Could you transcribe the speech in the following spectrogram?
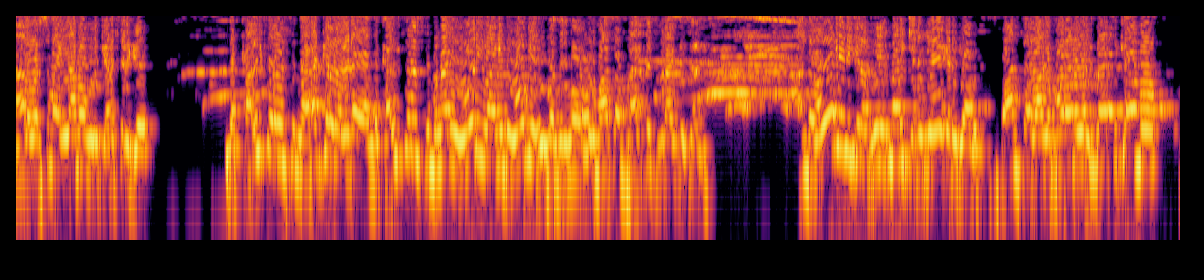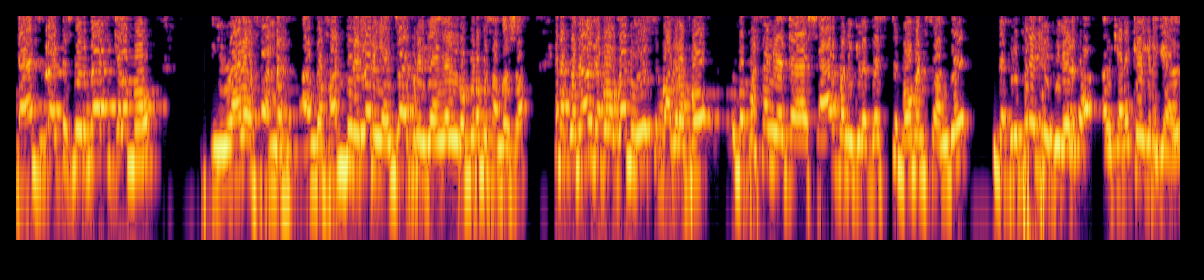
நாலு வருஷமா இல்லாம உங்களுக்கு கிடைச்சிருக்கு. இந்த கல்ச்சரல்ஸ் நடக்கிறத விட அந்த கல்ச்சரல்ஸ்க்கு முன்னாடி ஓடி வாங்கிட்டு ஓபி அடிப்போம் தெரியுமா? ஒரு மாசம் பிராக்டிஸ் பிராக்டிஸ் அந்த ஓடி அடிக்கிற பீரியட் மாதிரி கிடைக்கவே கிடைக்காது. ஸ்பான்சர் வாங்க போறான ஒரு பேட்ச் கிளம்பும் டான்ஸ் பிராக்டிஸ் ஒரு பேட்ச் கிளம்பும் இதுதாங்க ஃபன் அந்த ஃபன் பீரியட்ல நீங்க என்ஜாய் பண்ணிருக்கீங்க. ரொம்ப ரொம்ப சந்தோஷம். ஏன்னா கொஞ்ச நாளுக்கு அப்புறம் உட்காந்து யோசிச்சு பாக்குறப்போ இந்த பசங்கள்கிட்ட ஷேர் பண்ணிக்கிற பெஸ்ட் மூமெண்ட்ஸ் வந்து இந்த ப்ரிப்பரேட்டரி பீரியட் தான். அது கிடைக்கவே கிடைக்காது.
